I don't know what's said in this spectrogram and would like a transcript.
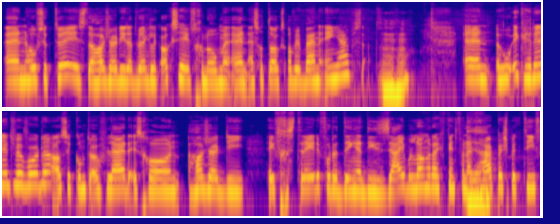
En hoofdstuk 2 is de Hajar die daadwerkelijk actie heeft genomen en SL Talks alweer bijna één jaar bestaat. Mhm. En hoe ik herinnerd wil worden als ik kom te overlijden, is gewoon Hajar die heeft gestreden voor de dingen die zij belangrijk vindt vanuit Ja. haar perspectief,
